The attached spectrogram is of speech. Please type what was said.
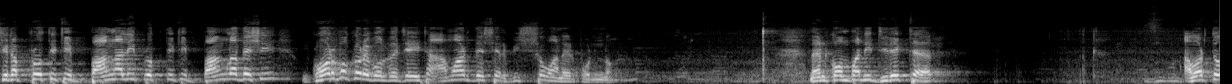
সেটা প্রতিটি বাঙালি, প্রতিটি বাংলাদেশি গর্ব করে বলবে যে এটা আমার দেশের বিশ্বমানের পণ্য। দেন কোম্পানি ডিরেক্টর আমার তো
